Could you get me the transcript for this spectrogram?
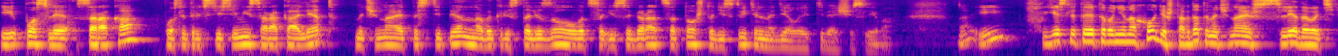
И после 40, после 37-40 лет начинает постепенно выкристаллизовываться и собираться то, что действительно делает тебя счастливым. Да? И если ты этого не находишь, тогда ты начинаешь следовать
